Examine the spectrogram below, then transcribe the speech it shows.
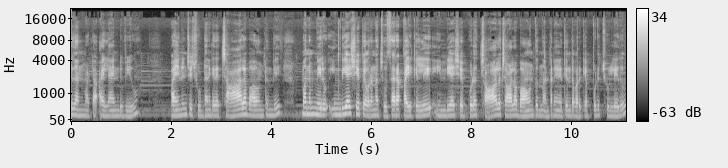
ఇదనమాట ఐలాండ్ వ్యూ. పైనుంచి చూడడానికి అయితే చాలా బాగుంటుంది. మనం మీరు ఇండియా షేప్ ఎవరైనా చూసారా? పైకి వెళ్ళి ఇండియా షేప్ కూడా చాలా చాలా బాగుంటుందంట. నేనైతే ఇంతవరకు ఎప్పుడు చూడలేదు.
